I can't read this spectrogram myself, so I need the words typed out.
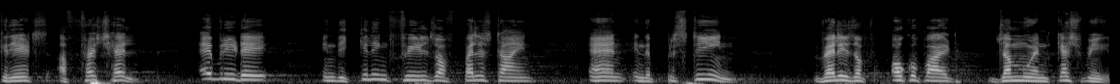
creates a fresh hell every day in the killing fields of Palestine and in the pristine valleys of occupied Jammu and Kashmir.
